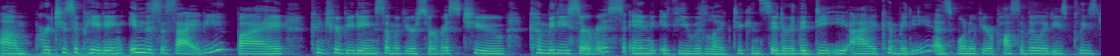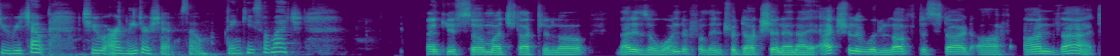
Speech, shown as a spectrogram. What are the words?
um, participating in the society by contributing some of your service to committee service. And if you would like to consider the DEI committee as one of your possibilities, please do reach out to our leadership. So, thank you so much. Thank you so much, Dr. Lowe. That is a wonderful introduction, and I actually would love to start off on that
